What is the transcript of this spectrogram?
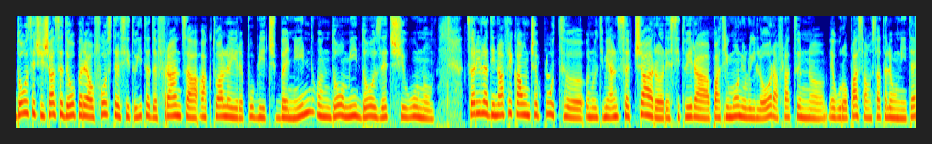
26 de opere au fost restituite de Franța actualei Republici Benin în 2021. Țările din Africa au început uh, în ultimii ani să ceară restituirea patrimoniului lor aflat în uh, Europa sau în Statele Unite,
